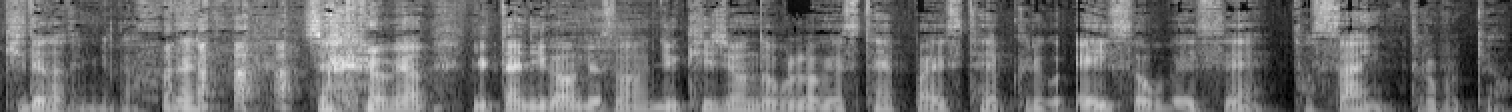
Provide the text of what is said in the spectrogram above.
기대가 됩니다. 네. 자 그러면 일단 이 가운데서 New Kids on the Block의 Step by Step 그리고 Ace of Base의 The Sign 들어볼게요.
